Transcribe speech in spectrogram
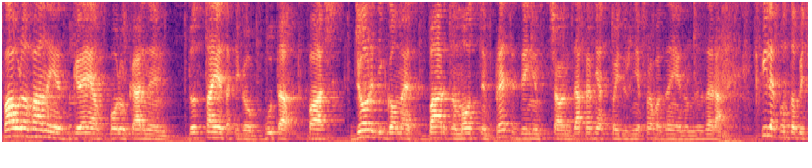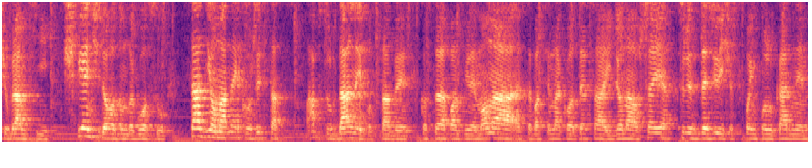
Faulowany jest Graham w polu karnym. Dostaje takiego buta w twarz. Jordi Gomez bardzo mocnym, precyzyjnym strzałem zapewnia swojej drużynie prowadzenie 1 do 0. Chwilę po zdobyciu bramki święci dochodzą do głosu. Sadio Mane korzysta z absurdalnej postawy Kostela Panfilemona, Sebastiana Coatesa i Johna O'Shea, którzy zderzyli się w swoim polu karnym.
